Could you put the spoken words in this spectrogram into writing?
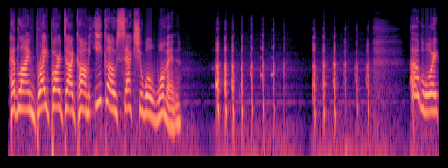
Headline Breitbart.com Ecosexual woman. oh boy,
